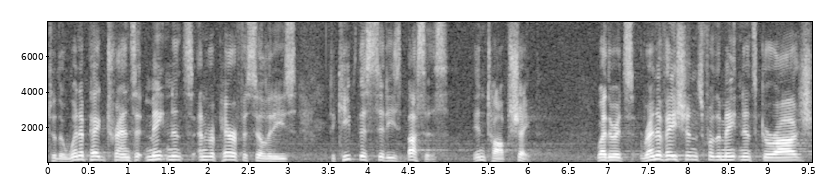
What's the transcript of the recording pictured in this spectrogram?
to the Winnipeg Transit maintenance and repair facilities to keep this city's buses in top shape. Whether it's renovations for the maintenance garage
